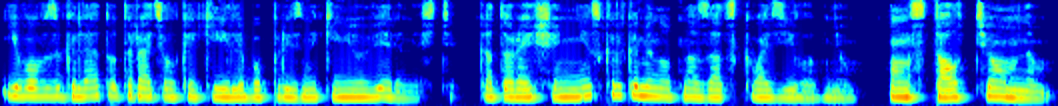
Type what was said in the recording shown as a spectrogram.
Его взгляд утратил какие-либо признаки неуверенности, которая еще несколько минут назад сквозила в нем. Он стал темным,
